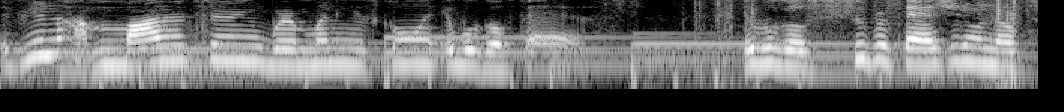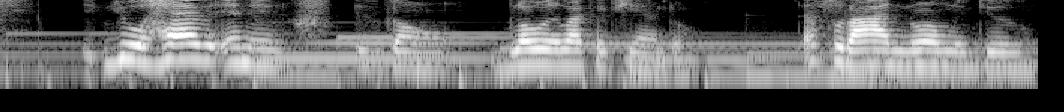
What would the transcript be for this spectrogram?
if you're not monitoring where money is going it will go fast. It will go super fast. You don't know. You'll have it and then it's gone. Blow it like a candle. That's what i normally do.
